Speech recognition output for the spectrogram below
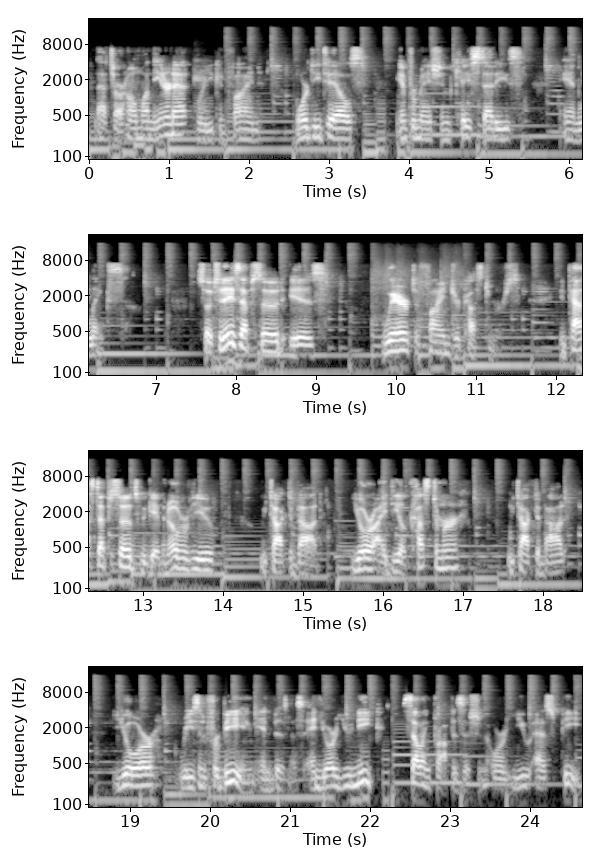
That's our home on the internet where you can find more details, information, case studies, and links. So today's episode is where to find your customers. In past episodes, we gave an overview. We talked about your ideal customer. We talked about your reason for being in business and your unique selling proposition or USP.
